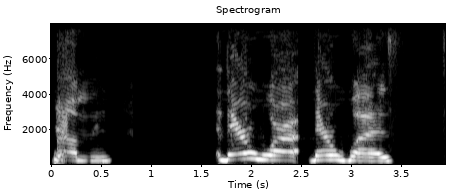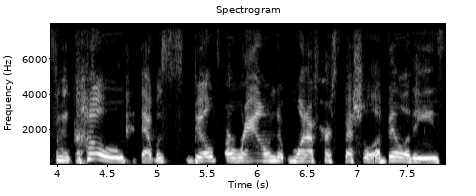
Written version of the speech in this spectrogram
Yeah. Um, there were there was some code that was built around one of her special abilities,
